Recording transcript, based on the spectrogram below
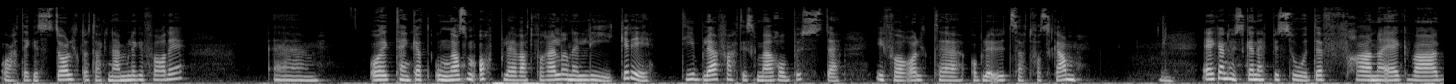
og at jeg er stolt og takknemlig for dem. Eh, og jeg tenker at unger som opplever at foreldrene liker dem, de blir faktisk mer robuste i forhold til å bli utsatt for skam. Mm. Jeg kan huske en episode fra når jeg var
